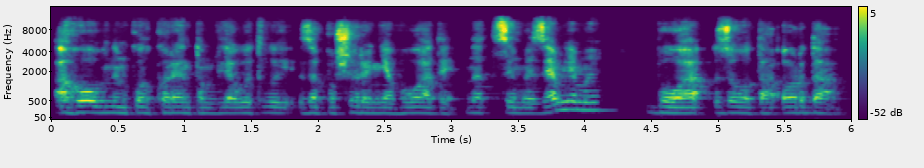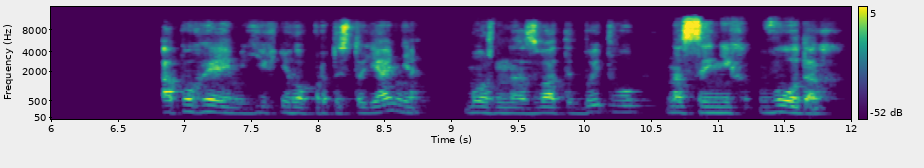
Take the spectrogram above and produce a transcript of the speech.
а головним конкурентом для Литви за поширення влади над цими землями була Золота Орда. Апогеєм їхнього протистояння можна назвати битву на Синіх водах,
